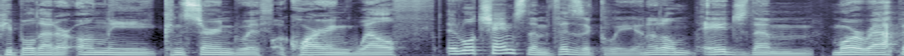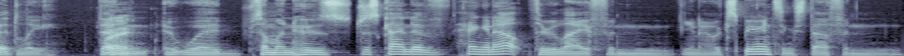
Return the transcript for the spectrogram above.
people that are only concerned with acquiring wealth, it will change them physically and it'll age them more rapidly than Right. it would someone who's just kind of hanging out through life and, you know, experiencing stuff and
